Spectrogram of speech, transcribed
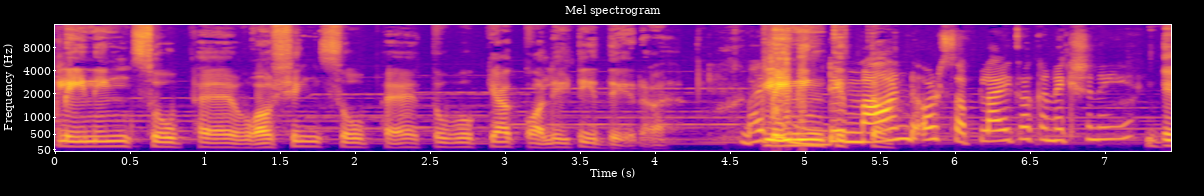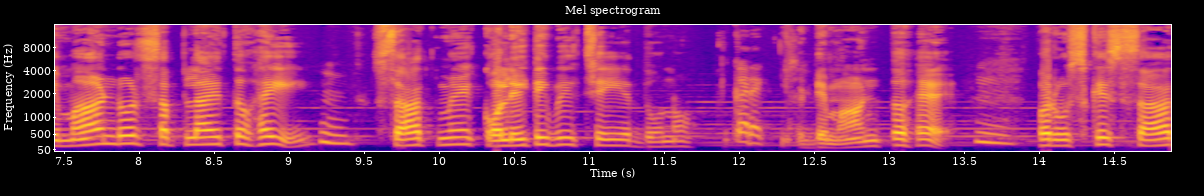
क्लीनिंग सोप है वॉशिंग सोप है तो वो क्या क्वालिटी दे रहा है? cleaning कितना? डिमांड और सप्लाई का कनेक्शन है ये? डिमांड और सप्लाई तो है ही। हम्म। साथ में क्वालिटी भी चाहिए दोनों। करेक्ट डिमांड तो है हम्म। पर उसके साथ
